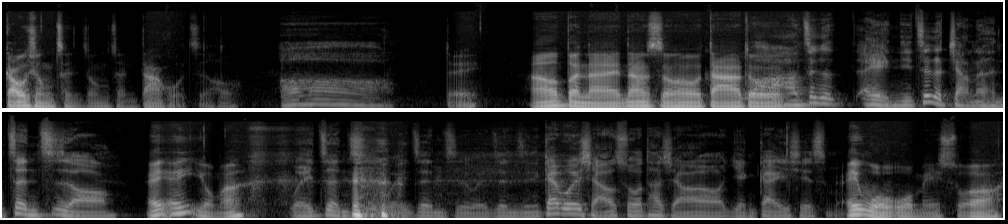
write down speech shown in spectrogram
高雄城中城大火之后。哦，对，然后本来那时候大家都啊，这个哎，你这个讲的很政治哦。哎哎，有吗？为政治，为政治，为政治。你该不会想要说他想要掩盖一些什么？哎，我我没说啊。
